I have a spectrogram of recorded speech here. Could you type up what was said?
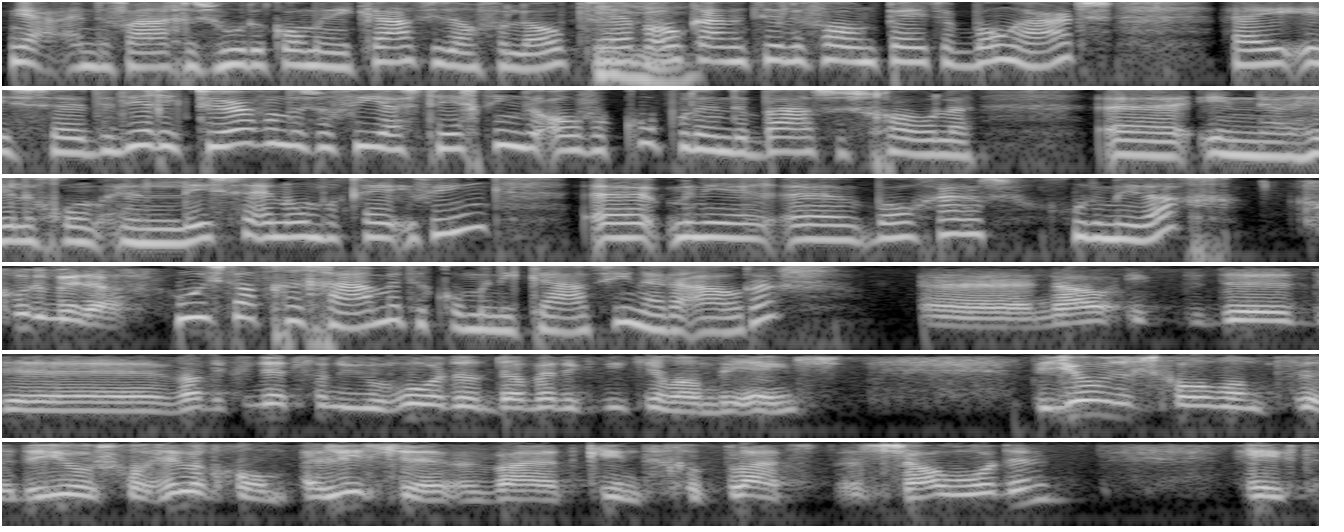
Ja, en de vraag is hoe de communicatie dan verloopt. We mm -hmm. hebben ook aan de telefoon Peter Bongaerts. Hij is uh, de directeur van de Sofia Stichting... de overkoepelende basisscholen in Hillegom en Lisse en omgeving. meneer Bongaerts, goedemiddag. Goedemiddag. Hoe is dat gegaan met de communicatie naar de ouders? Uh, nou, ik, de, de, wat ik net van u hoorde, daar ben ik niet helemaal mee eens. De Jozefschool, want de Jozefschool Hillegom, Elisse, waar het kind geplaatst zou worden... heeft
